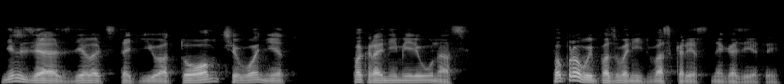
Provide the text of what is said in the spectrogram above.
Нельзя сделать статью о том, чего нет по крайней мере у нас. Попробуй позвонить в воскресные газеты.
